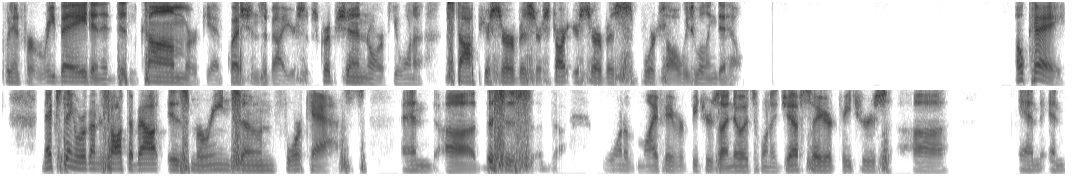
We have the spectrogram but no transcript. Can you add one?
put in for a rebate and it didn't come, or if you have questions about your subscription, or if you want to stop your service or start your service, support's always willing to help. Okay, next thing we're going to talk about is marine zone forecasts. And uh, this is one of my favorite features. I know it's one of Jeff's favorite features. Uh, and and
